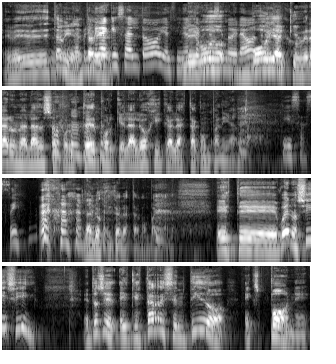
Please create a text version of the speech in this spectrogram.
Eh, eh, está bien. La primera que saltó y al final Le voy, de la otra. Voy a quebrar una lanza por usted porque la lógica la está acompañando. Es así. La lógica la está acompañando. Este, bueno, sí, sí. Entonces, el que está resentido expone,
